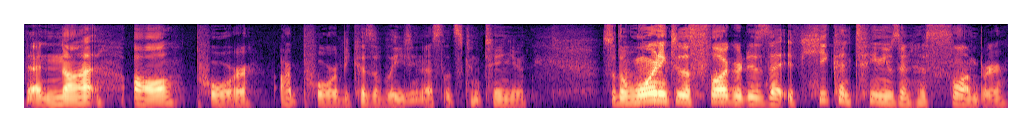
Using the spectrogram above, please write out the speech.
that not all poor are poor because of laziness, let's continue. So, the warning to the sluggard is that if he continues in his slumber,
